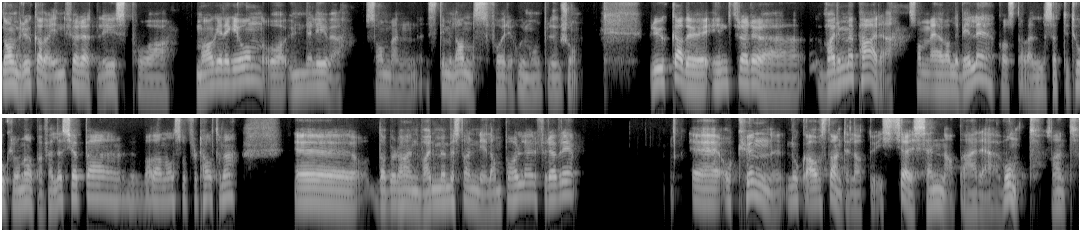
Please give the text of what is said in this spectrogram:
noen bruker da infrarødt lys på mageregionen og underlivet som en stimulans for hormonproduksjon. Bruker du infrarød varmepære, som er veldig billig, koster vel 72 kroner på Felleskjøpet, var det noen som fortalte meg. Eh, da bør du ha en varmebestandig lampeholder for øvrig. Eh, og kun nok avstand til at du ikke kjenner at det her er vondt. Sant?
